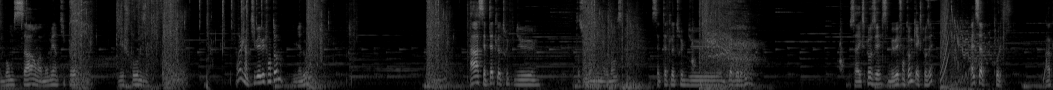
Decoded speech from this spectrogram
On bombe ça, on va bomber un petit peu les shrooms. Ah ouais, j'ai un petit bébé fantôme. Il vient d'où? Ah, c'est peut-être le truc du... Attention. C'est peut-être le truc du... de la Gold Room. Ça a explosé. C'est le bébé fantôme qui a explosé? Health up, cool. Hop,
